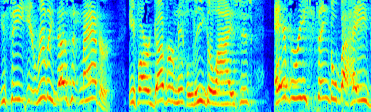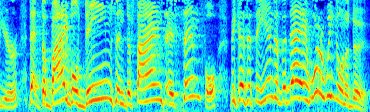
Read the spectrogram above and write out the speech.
You see, it really doesn't matter if our government legalizes every single behavior that the Bible deems and defines as sinful because at the end of the day, what are we going to do?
